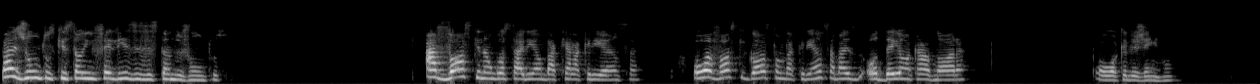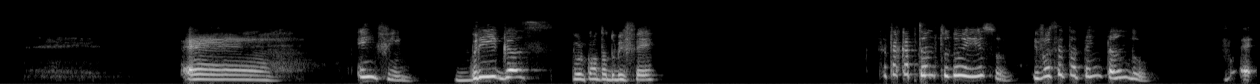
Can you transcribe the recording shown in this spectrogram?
Pais juntos que estão infelizes estando juntos. Avós que não gostariam daquela criança. Ou avós que gostam da criança, mas odeiam aquela nora. Ou aquele genro. É... Enfim, brigas por conta do buffet. Você está captando tudo isso. E você está tentando é,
